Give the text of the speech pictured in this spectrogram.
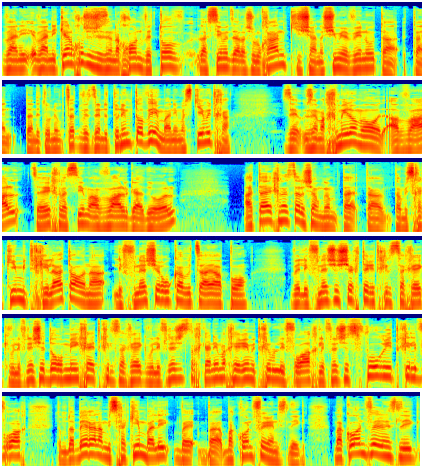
ואני, ואני כן חושב שזה נכון וטוב לשים את זה על השולחן, כי שאנשים יבינו את הנתונים קצת, וזה נתונים טובים, אני מסכים איתך. זה, זה מחמיא לו מאוד, אבל צריך לשים אבל גדול. אתה הכנסת לשם גם את המשחקים מתחילת העונה, לפני שרוקאביצה היה פה, ולפני ששכטר התחיל לשחק, ולפני שדור מיכה התחיל לשחק, ולפני ששחקנים אחרים התחילו לפרוח, לפני שספורי התחיל לפרוח. אתה מדבר על המשחקים בליג, ב, ב, בקונפרנס ליג. בקונפרנס ליג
